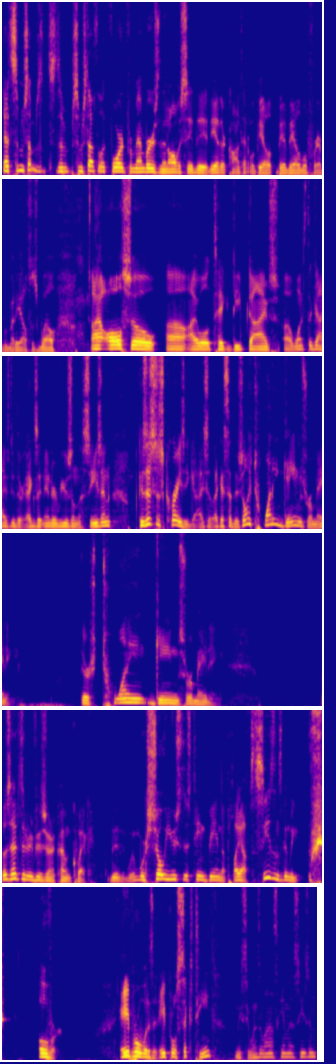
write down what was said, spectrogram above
that's some, some some some stuff to look forward for members, and then obviously the, the other content will be, be available for everybody else as well. I also uh, I will take deep dives once the guys do their exit interviews on the season because this is crazy, guys. Like I said, there's only 20 games remaining. There's 20 games remaining. Those exit interviews are going to come quick. We're so used to this team being in the playoffs. The season's going to be over. April, what is it? April 16th? Let me see. When's the last game of the season?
